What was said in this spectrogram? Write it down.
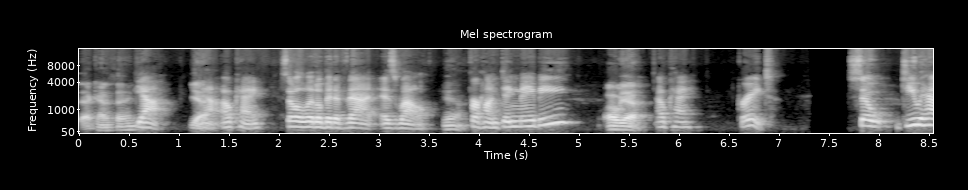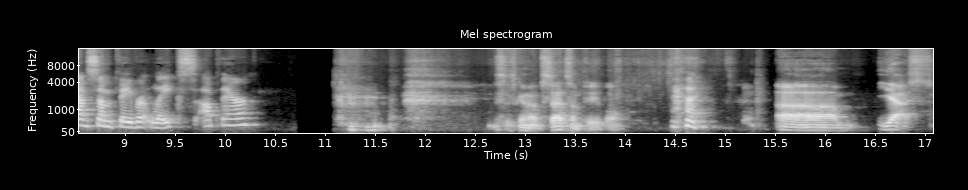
that kind of thing. Yeah. Yeah. Yeah. Okay. So a little bit of that as well. Yeah. For hunting, maybe. Oh yeah. Okay. Great. So, do you have some favorite lakes up there? this is going to upset some people. Um, yes,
